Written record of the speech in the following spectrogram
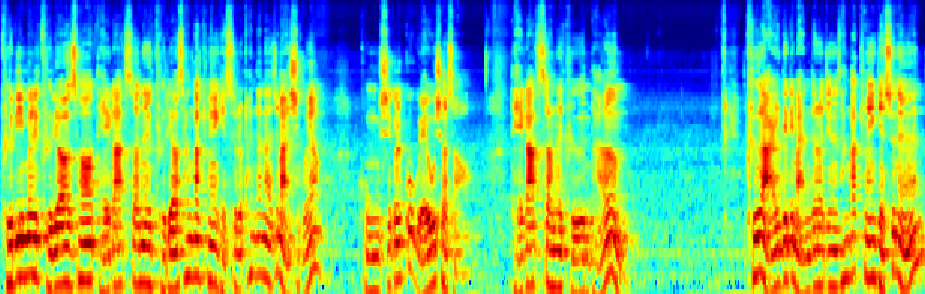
그림을 그려서 대각선을 그려 삼각형의 개수를 판단하지 마시고요. 공식을 꼭 외우셔서 대각선을 그은 다음 그 아이들이 만들어지는 삼각형의 개수는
